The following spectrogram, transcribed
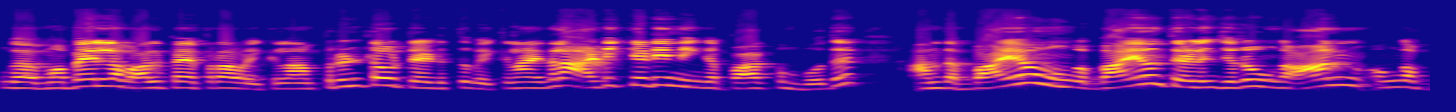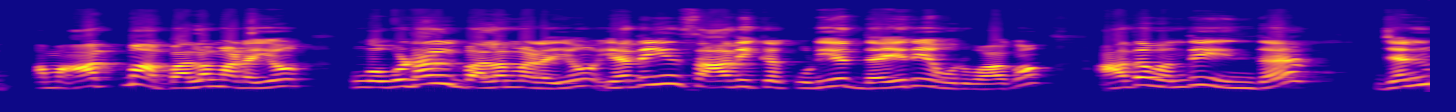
உங்கள் மொபைலில் வால்பேப்பராக வைக்கலாம் பிரிண்ட் அவுட் எடுத்து வைக்கலாம் இதெல்லாம் அடிக்கடி நீங்கள் பார்க்கும்போது அந்த பயம் உங்கள் பயம் தெளிஞ்சிடும் உங்கள் ஆண் உங்கள் ஆத்மா பலமடையும் உங்கள் உடல் பலமடையும் எதையும் சாதிக்கக்கூடிய தைரியம் உருவாகும். அதை வந்து இந்த ஜென்ம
